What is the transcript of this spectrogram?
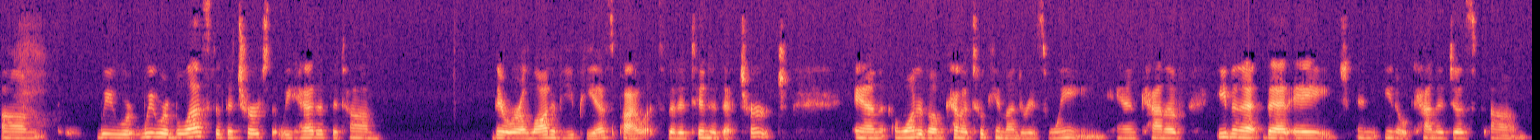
Um, we were we were blessed at the church that we had at the time. There were a lot of UPS pilots that attended that church, and one of them kind of took him under his wing and kind of even at that age and you know kind of just um,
